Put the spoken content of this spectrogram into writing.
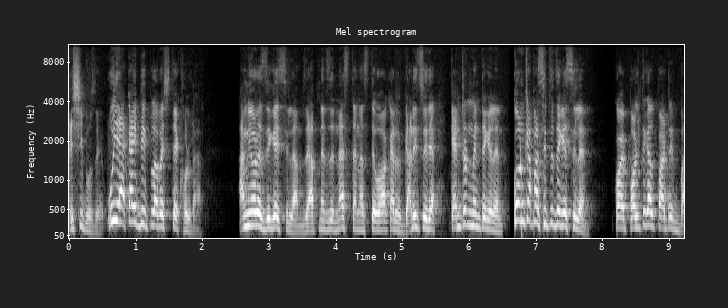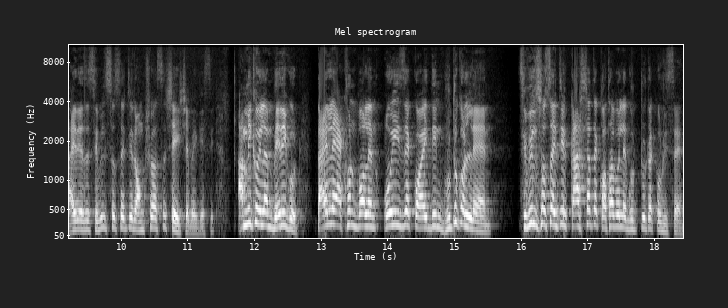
বেশি বোঝে। উই একাই বিপ্লবের স্টেক হোল্ডার আমি ওরা জিজ্ঞাইছিলাম যে, আপনার যে নাচতে নাচতে ওয়াকারের গাড়ি চড়িয়া ক্যান্টনমেন্টে গেলেন, কোন ক্যাপাসিটিতে গেছিলেন? কয় পলিটিক্যাল পার্টির বাইরে যে সিভিল সোসাইটির অংশ আছে, সেই হিসেবে গেছি। আমি কইলাম ভেরি গুড তাইলে এখন বলেন, ওই যে কয়দিন ঘুটু করলেন সিভিল সোসাইটির কার সাথে কথা বলে ঘুট্টুটা করেছেন?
